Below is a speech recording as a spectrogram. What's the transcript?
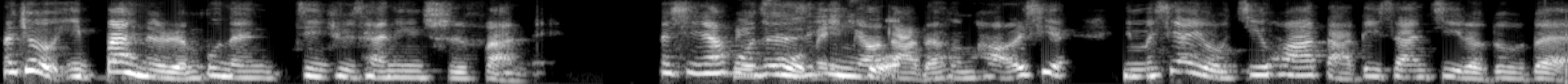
那就有一半的人不能进去餐厅吃饭呢。那新加坡没真的是疫苗打得很好，而且你们现在有计划打第三剂了，对不对？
